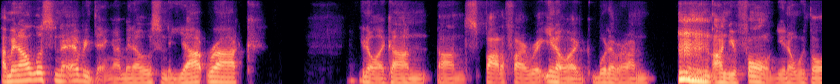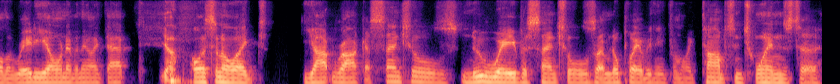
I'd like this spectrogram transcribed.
I mean, I'll listen to everything. I mean, I listen to yacht rock, you know, like on on Spotify, you know, like whatever on on your phone, you know, with all the radio and everything like that. Yeah. I'll listen to like yacht rock essentials, new wave essentials. I mean, they'll play everything from like Thompson Twins to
